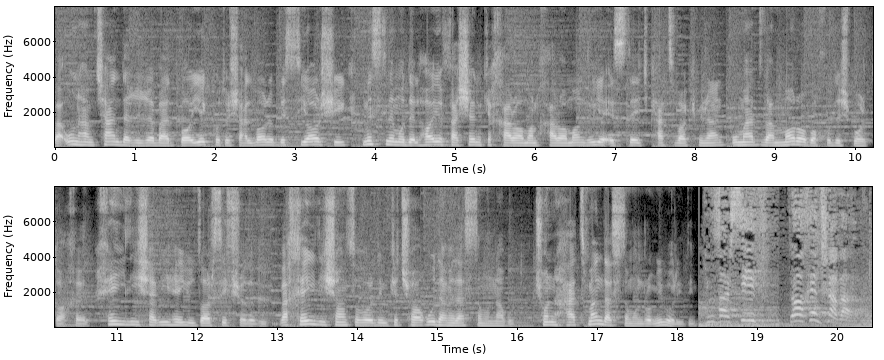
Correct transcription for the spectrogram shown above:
و اون هم چند دقیقه بعد با یک کت و شلوار بسیار شیک مثل مدل های فشن که خرامان خرامان روی استیج کتواک میرن اومد و ما رو با خودش برد داخل. خیلی شبیه یوزارسیف شده بود و خیلی شانس آوردیم که چاقو دم دستمون نبود. چون حتما دستمون رو میبریدیم. یوزارسیف داخل شود.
